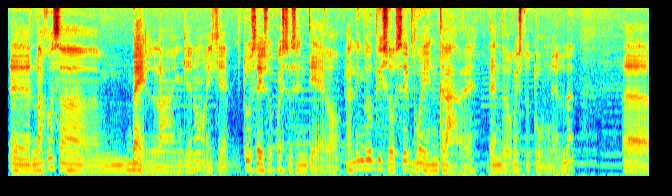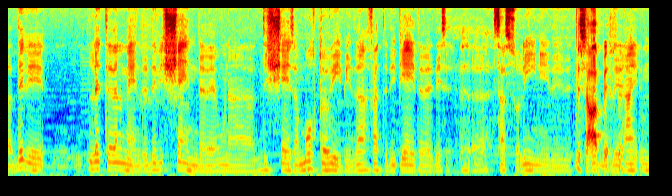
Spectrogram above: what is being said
eh, la cosa eh, bella anche no? è che tu sei su questo sentiero e all'improvviso se vuoi entrare dentro questo tunnel eh, devi letteralmente devi scendere una discesa molto ripida fatta di pietre, di eh, sassolini, di, di- sabbia. di- sì. mm,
